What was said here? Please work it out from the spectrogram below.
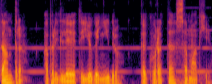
Тантра определяет йога-нидру как врата самадхи.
